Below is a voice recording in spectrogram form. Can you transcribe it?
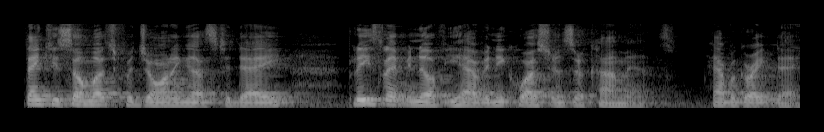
Thank you so much for joining us today. Please let me know if you have any questions or comments. Have a great day.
